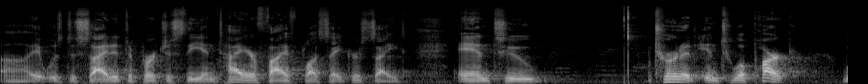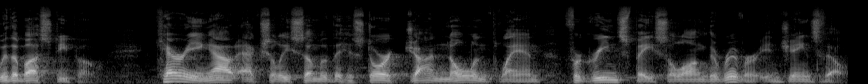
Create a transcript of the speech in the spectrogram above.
Uh, it was decided to purchase the entire five plus acre site and to turn it into a park with a bus depot carrying out actually some of the historic John Nolen plan for green space along the river in Janesville.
